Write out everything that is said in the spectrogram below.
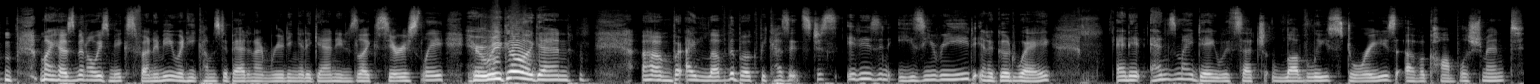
my husband always makes fun of me when he comes to bed and I'm reading it again. He's like, seriously, here we go again. Um, but I love the book because it's just, it is an easy read in a good way. And it ends my day with such lovely stories of accomplishment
